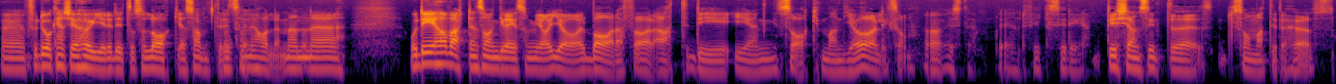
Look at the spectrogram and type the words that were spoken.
Eh, för då kanske jag höjer det dit och så lakar jag samtidigt som Okej. jag håller. Men, eh, och det har varit en sån grej som jag gör bara för att det är en sak man gör. Liksom. ja, just det. Det är en fix idé. Det känns inte som att det behövs.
